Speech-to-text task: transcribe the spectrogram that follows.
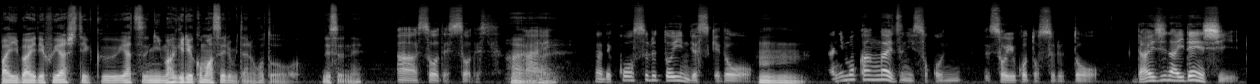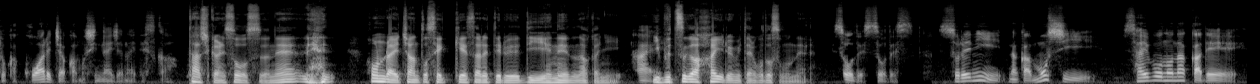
倍々で増やしていくやつに紛れ込ませるみたいなことですよね。ああ、そうです、そうです。はいはい。なので、こうするといいんですけど、うんうん。何も考えずにそこに、そういうことすると、大事な遺伝子とか壊れちゃうかもしれないじゃないですか。確かにそうっすよね。本来ちゃんと設計されてる DNA の中にはい。異物が入るみたいなことですもんね。そうです、そうです。それになんかもし細胞の中で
